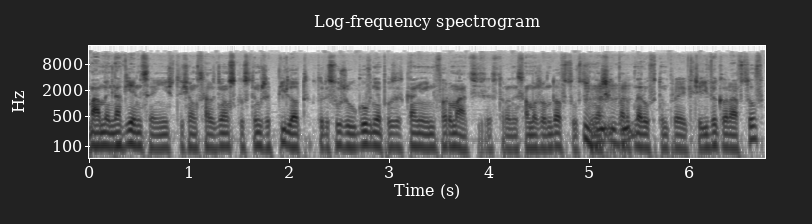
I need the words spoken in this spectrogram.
mamy na więcej niż tysiąc, ale w związku z tym, że pilot, który służył głównie pozyskaniu informacji ze strony samorządowców, czy Mhm, naszych partnerów w tym projekcie i wykonawców,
